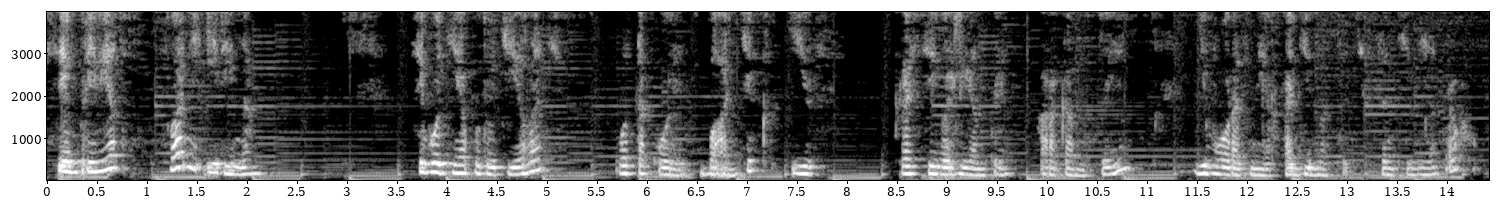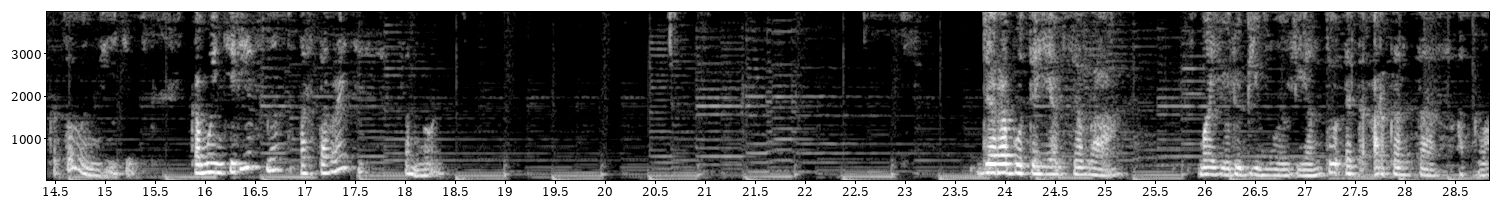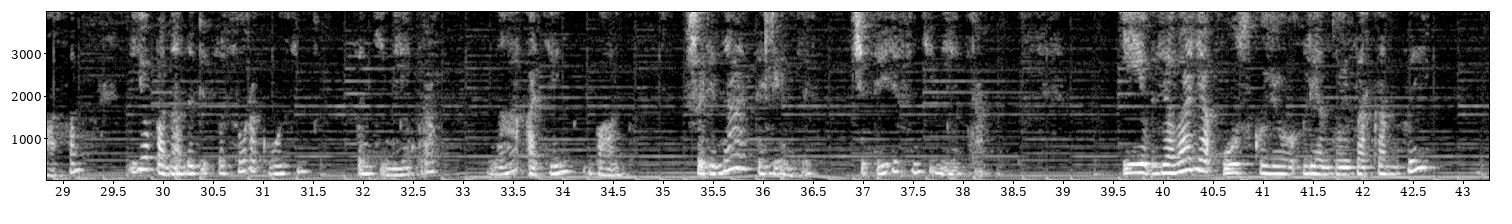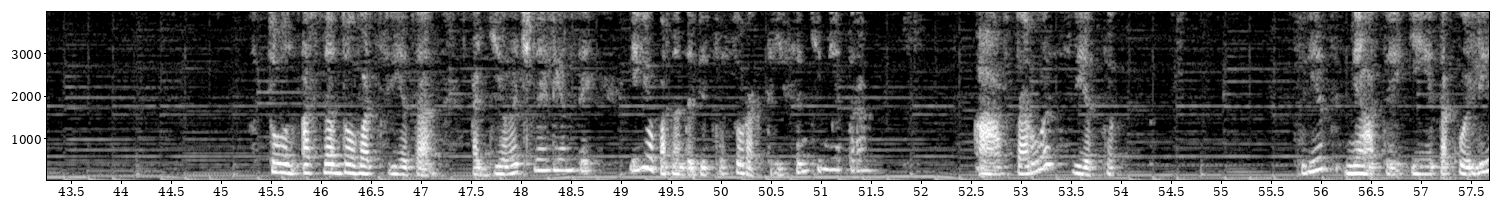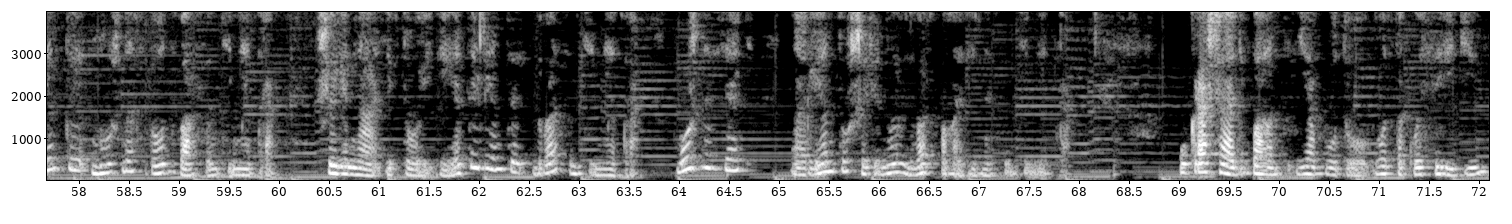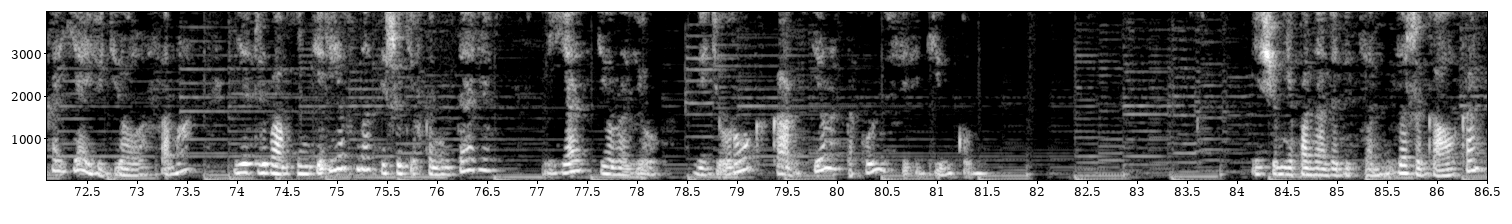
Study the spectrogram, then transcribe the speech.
Всем привет! С вами Ирина. Сегодня я буду делать вот такой бантик из красивой ленты органзы. Его размер 11 сантиметров в готовом виде. Кому интересно, оставайтесь со мной. Для работы я взяла мою любимую ленту. Это органза с атласом. Ее понадобится 48 сантиметров на один бант. Ширина этой ленты 4 сантиметра. И взяла я узкую ленту из органзы в тон основного цвета отделочной ленты. Ее понадобится 43 сантиметра. А второй цвет цвет мяты и такой ленты нужно 102 сантиметра. Ширина и той и этой ленты 2 сантиметра. Можно взять э, ленту шириной в 2,5 сантиметра. Украшать бант я буду вот такой серединкой. Я ее делала сама. Если вам интересно, пишите в комментариях. Я сделаю видеоурок, как сделать такую серединку. Еще мне понадобится зажигалка.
